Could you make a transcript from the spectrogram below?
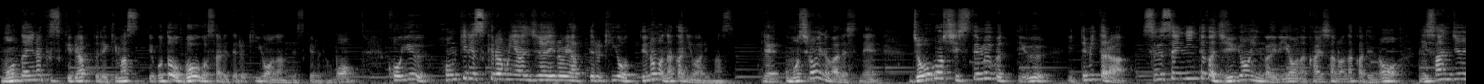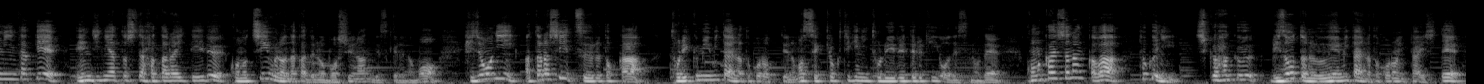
問題なくスキルアップできますっていうことを豪語されてる企業なんですけれども、こういう本気でスクラムやアジャイルをやってる企業っていうのも中にはあります。で、面白いのがですね、情報システム部っていう、言ってみたら、数千人とか従業員がいるような会社の中での2、30人だけエンジニアとして働いている、このチームの中での募集なんですけれども、非常に新しいツールとか、取り組みみたいなところっていうのも積極的に取り入れてる企業ですので、この会社なんかは特に宿泊、リゾートの運営みたいなところに対して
